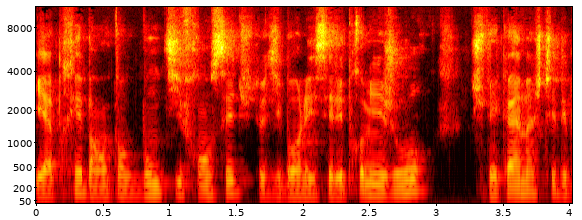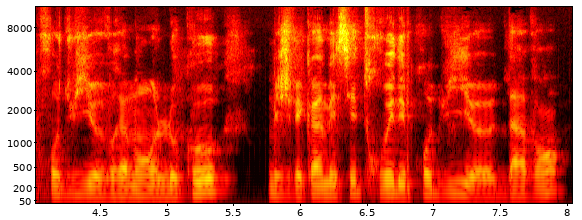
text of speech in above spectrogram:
Et après, bah, en tant que bon petit français, tu te dis, bon, allez, c'est les premiers jours, je vais quand même acheter des produits vraiment locaux, mais je vais quand même essayer de trouver des produits d'avant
